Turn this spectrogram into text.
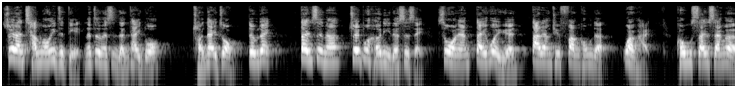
虽然长荣一直跌，那真的是人太多，船太重，对不对？但是呢，最不合理的是谁？是我娘带会员大量去放空的万海，空三三二，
